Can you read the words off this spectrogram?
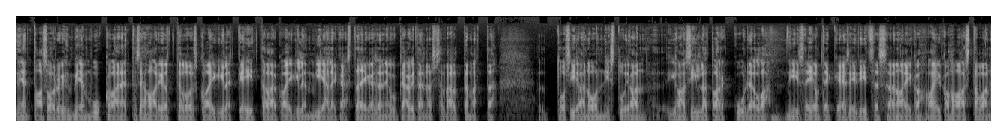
niiden tasoryhmien mukaan, että se harjoittelu olisi kaikille kehittävää, kaikille mielekästä, eikä se niin kuin käytännössä välttämättä tosiaan onnistu ihan, ihan sillä tarkkuudella, niin se jo tekee siitä itsessään aika, aika haastavan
